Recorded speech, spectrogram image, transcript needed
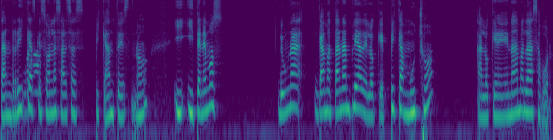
tan ricas que son las salsas picantes, ¿no? Y, tenemos de una gama tan amplia de lo que pica mucho a lo que nada más le da sabor,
